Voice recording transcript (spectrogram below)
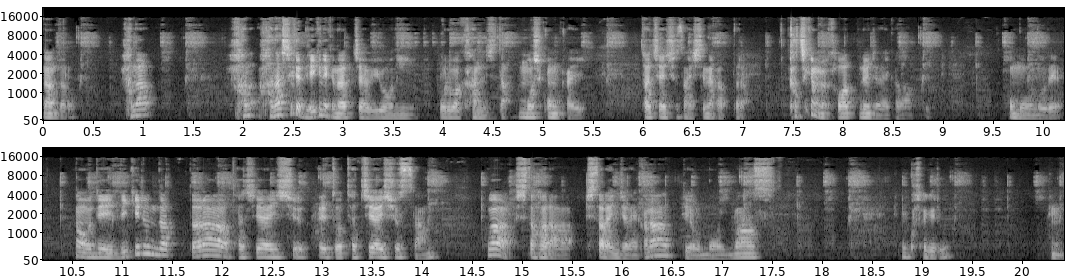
なんだろう、話、は話ができなくなっちゃうように、俺は感じた。もし今回、立ち会い出産してなかったら、価値観が変わってるんじゃないかなって思うので。なので、できるんだったら、立ち会い出、えっと、立ち会い出産はしたはら、したらいいんじゃないかなって思います。一個下げる？うん。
